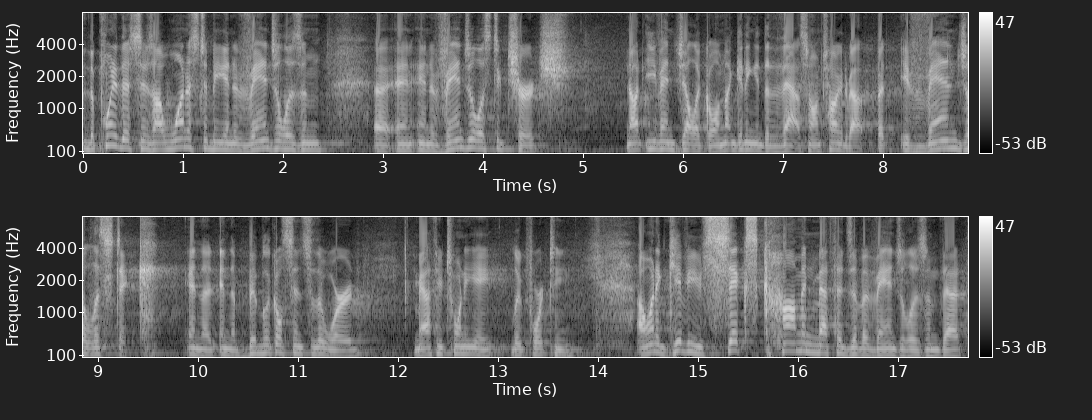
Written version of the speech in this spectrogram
the point of this is I want us to be an evangelism, uh, an, an evangelistic church not evangelical. I'm not getting into that, so I'm talking about, but evangelistic in the, in the biblical sense of the word. Matthew 28, Luke 14. I want to give you six common methods of evangelism that,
